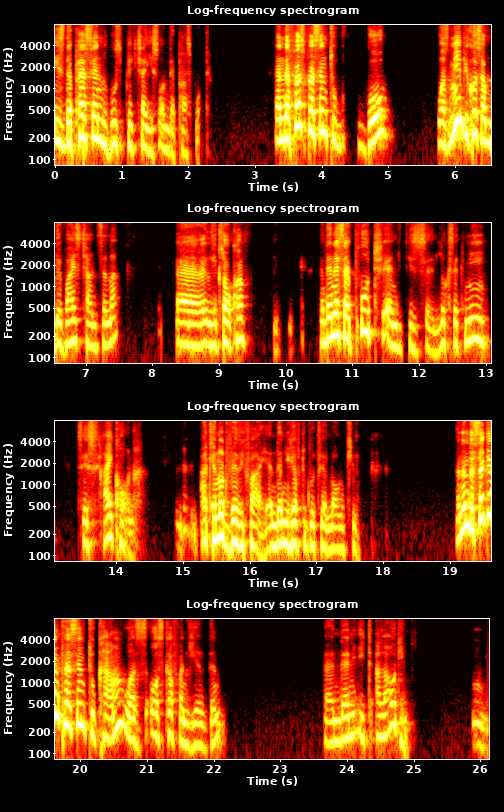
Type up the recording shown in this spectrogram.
is the person whose picture is on the passport. And the first person to go was me because I'm the vice chancellor, uh, And then as I put, and he uh, looks at me, says, hi, corner. I cannot verify. And then you have to go to a long queue. And then the second person to come was Oscar van Heerden. And then it allowed him. Mm.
